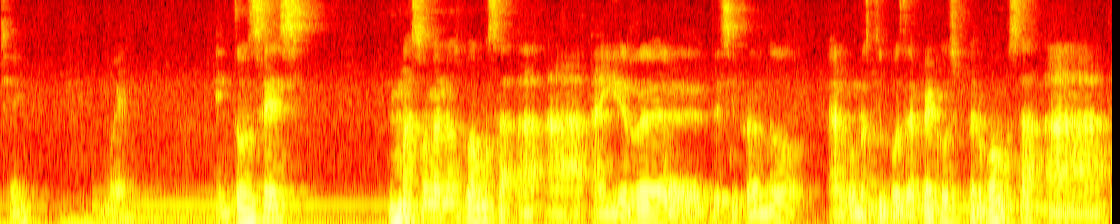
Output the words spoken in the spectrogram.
¿Sí? Bueno, entonces más o menos vamos a, ir eh, descifrando algunos tipos de apegos, pero vamos a,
